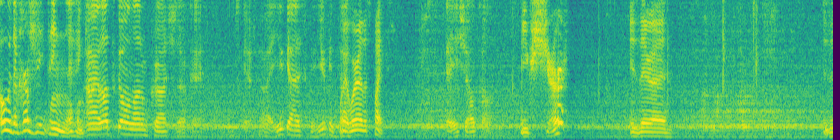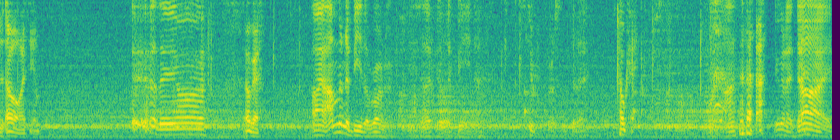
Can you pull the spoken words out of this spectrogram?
oh, the crochet thing, I think. All right, let's go and let him crush. Okay, I'm scared. All right, you guys, you can test. Wait, where are the spikes? They shall come. Are you sure? Is there a... Is it... Oh, I see him. There they are. Okay. Alright, I'm gonna be the runner because I feel like being a stupid person today. Okay. You're gonna die.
